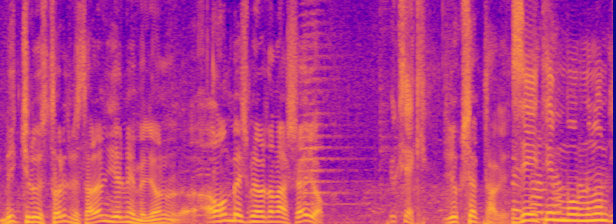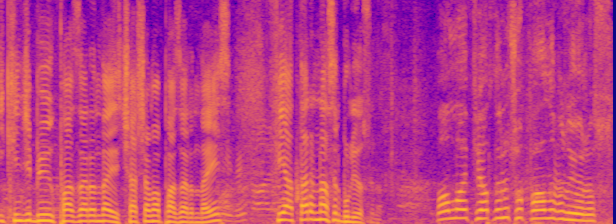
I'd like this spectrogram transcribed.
Bir kilo istaroz mesela 20 milyon, 15 milyondan aşağı yok. Yüksek. Yüksek tabii. Zeytinburnu'nun ikinci büyük pazarındayız. Çarşamba pazarındayız. Fiyatları nasıl buluyorsunuz? Vallahi fiyatlarını çok pahalı buluyoruz.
